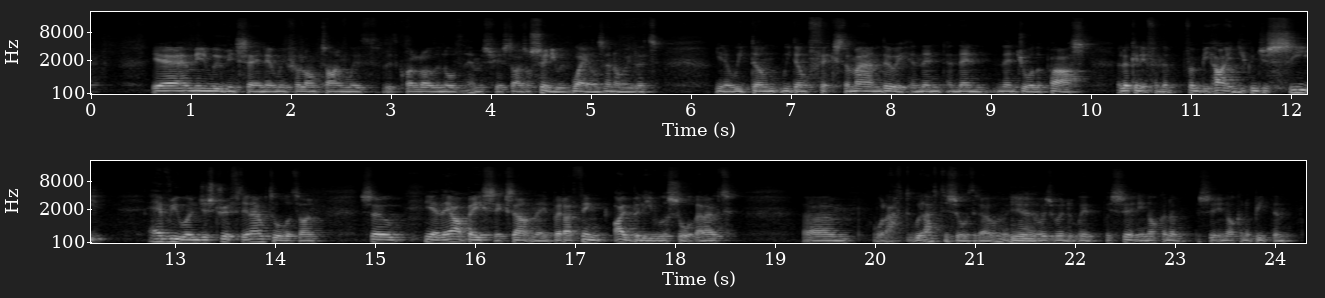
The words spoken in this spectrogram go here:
Yeah, I mean, we've been saying it we for a long time with, with quite a lot of the Northern Hemisphere sides, or certainly with Wales anyway. That you know we don't we don't fix the man, do we? And then and then and then draw the pass. And looking at it from the from behind, you can just see everyone just drifting out all the time. So yeah, they are basics, aren't they? But I think I believe we'll sort that out. Um, we'll have to we'll have to sort it out. Yeah. Otherwise, we're, we're, we're certainly not going to certainly not going to beat them.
